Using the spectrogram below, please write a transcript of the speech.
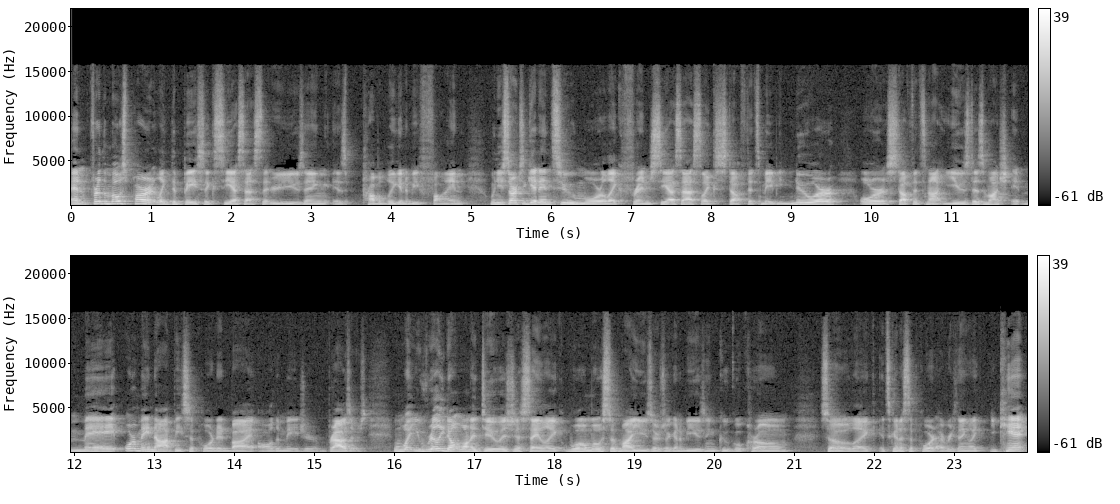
And for the most part, like the basic CSS that you're using is probably gonna be fine. When you start to get into more like fringe CSS, like stuff that's maybe newer or stuff that's not used as much, it may or may not be supported by all the major browsers. And what you really don't wanna do is just say like, well, most of my users are gonna be using Google Chrome, so like it's going to support everything. Like you can't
